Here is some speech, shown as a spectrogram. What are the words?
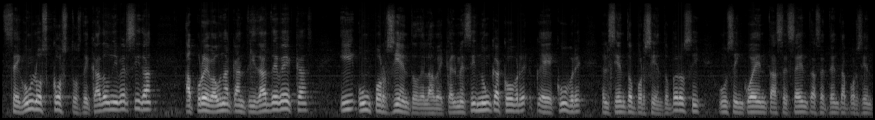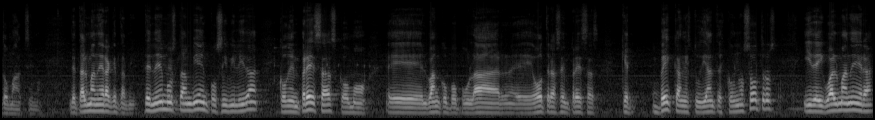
según los costos de cada universidad, aprueba una cantidad de becas y un por ciento de las becas. El MESID nunca cobre- eh, cubre el 100%, pero sí un 50, 60, 70% máximo. De tal manera que también tenemos también posibilidad con empresas como eh, el Banco Popular, eh, otras empresas que becan estudiantes con nosotros y de igual manera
